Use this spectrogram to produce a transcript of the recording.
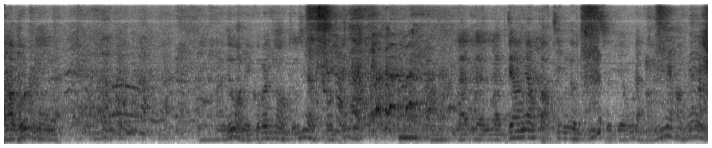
Bravo le monde. Nous, on est complètement enthousiastes. La, la, dernière partie de notre vie se déroule à merveille.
